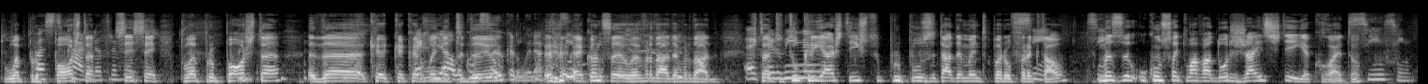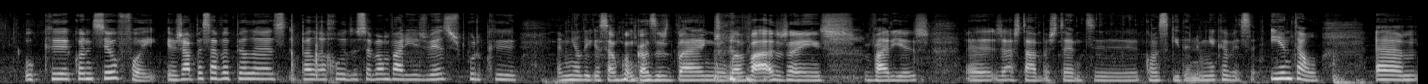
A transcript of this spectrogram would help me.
pela proposta. Sim, sim. Pela proposta da, que, que a Carolina real, te aconteceu, deu. Carolina. aconteceu, é verdade, é verdade. A Portanto, tu Carolina- criaste isto propositadamente para o fractal, sim. mas uh, o conceito lavador já existia, correto? Sim, sim. O que aconteceu foi, eu já passava pela, pela Rua do Sabão várias vezes porque a minha ligação com casas de banho, lavagens, várias, eh, já está bastante conseguida na minha cabeça. E então, ahm,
